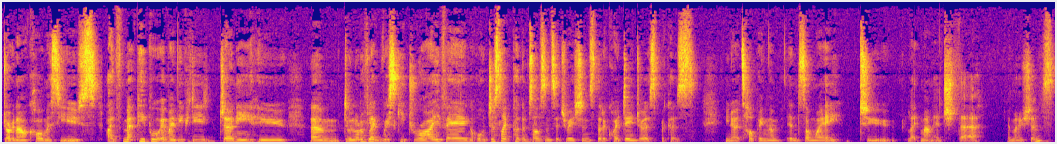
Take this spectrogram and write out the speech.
drug and alcohol misuse. I've met people in my BPD journey who um, do a lot of like risky driving or just like put themselves in situations that are quite dangerous because you know it's helping them in some way to like manage their emotions.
